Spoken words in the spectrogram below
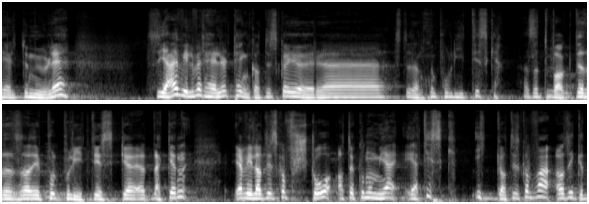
helt umulig. Så jeg vil vel heller tenke at du skal gjøre studentene politiske. Altså tilbake til det, politiske Det er ikke en jeg vil at de skal forstå at økonomi er etisk. Ikke at de skal, være, at ikke,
